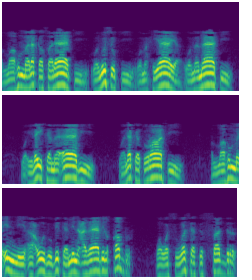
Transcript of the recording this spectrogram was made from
اللهم لك صلاتي ونسكي ومحياي ومماتي وإليك مآبي ولك تراثي. اللهم إني أعوذ بك من عذاب القبر ووسوسة الصدر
